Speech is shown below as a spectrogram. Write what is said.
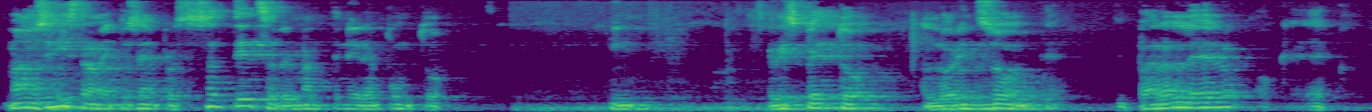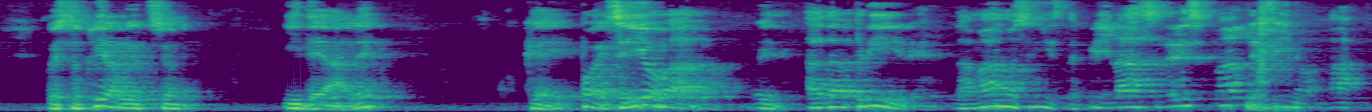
mano sinistra la metto sempre alla stessa altezza per mantenere appunto in, rispetto all'orizzonte il parallelo, ok, ecco, questa qui è la posizione ideale, ok, poi se io vado vedi, ad aprire la mano sinistra, quindi l'asse delle spalle, fino a,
